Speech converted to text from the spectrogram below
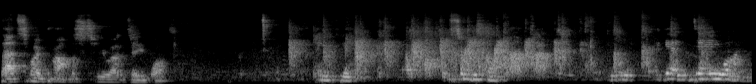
That's my promise to you on day one. Thank you. Again, day one,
